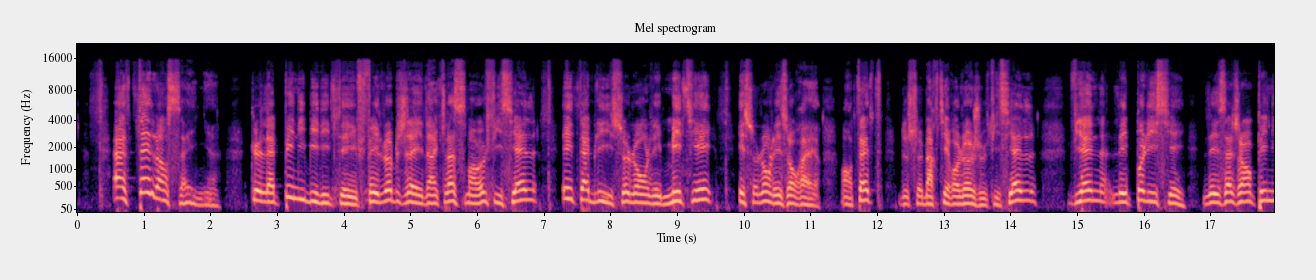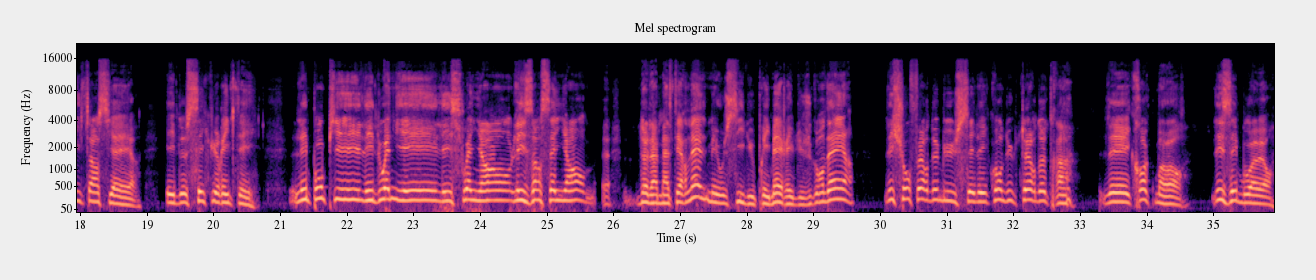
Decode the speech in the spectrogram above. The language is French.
À telle enseigne que la pénibilité fait l'objet d'un classement officiel établi selon les métiers et selon les horaires. En tête de ce martyrologe officiel viennent les policiers, les agents pénitentiaires et de sécurité, les pompiers, les douaniers, les soignants, les enseignants euh, de la maternelle, mais aussi du primaire et du secondaire, les chauffeurs de bus et les conducteurs de train, les croque-morts, les éboueurs,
